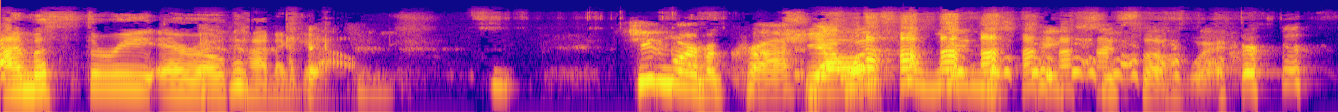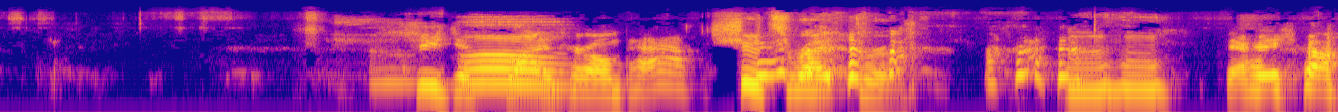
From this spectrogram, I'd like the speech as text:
I'm a three arrow kind of gal. She's more of a cross. Yeah, once the wind takes you somewhere. She just flies her own path. Shoots right through. Mhm. There you go.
